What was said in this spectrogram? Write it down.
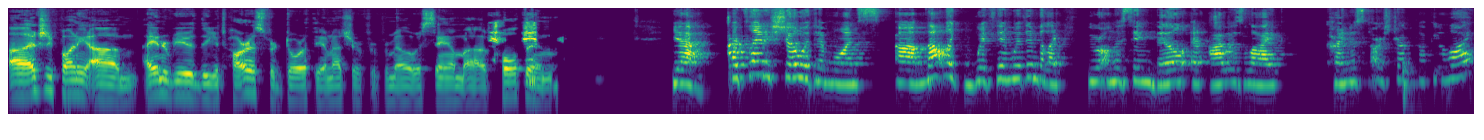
Uh, actually, funny. Um, I interviewed the guitarist for Dorothy. I'm not sure if you're familiar with Sam uh, Koltun. Yeah. I played a show with him once. Um, not like with him with him, but like we were on the same bill and I was like kind of starstruck, not gonna lie.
